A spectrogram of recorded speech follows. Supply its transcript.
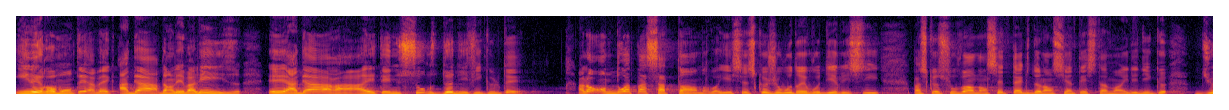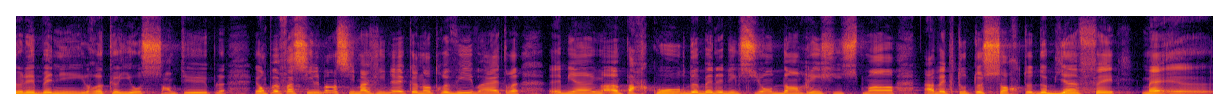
il est remonté avec Agar dans les valises, et Agar a été une source de difficultés. Alors on ne doit pas s'attendre, voyez, c'est ce que je voudrais vous dire ici, parce que souvent dans ces textes de l'Ancien Testament, il est dit que Dieu les bénit, il recueillit au centuple, et on peut facilement s'imaginer que notre vie va être eh bien, un parcours de bénédiction, d'enrichissement, avec toutes sortes de bienfaits. Mais euh,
